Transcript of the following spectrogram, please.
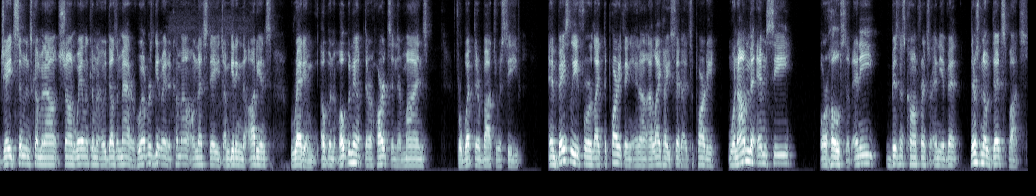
Jade Simmons coming out, Sean Whalen coming out, it doesn't matter. Whoever's getting ready to come out on that stage, I'm getting the audience ready. I'm open, opening up their hearts and their minds for what they're about to receive. And basically for like the party thing, and I, I like how you said it's a party. When I'm the MC or host of any business conference or any event, there's no dead spots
